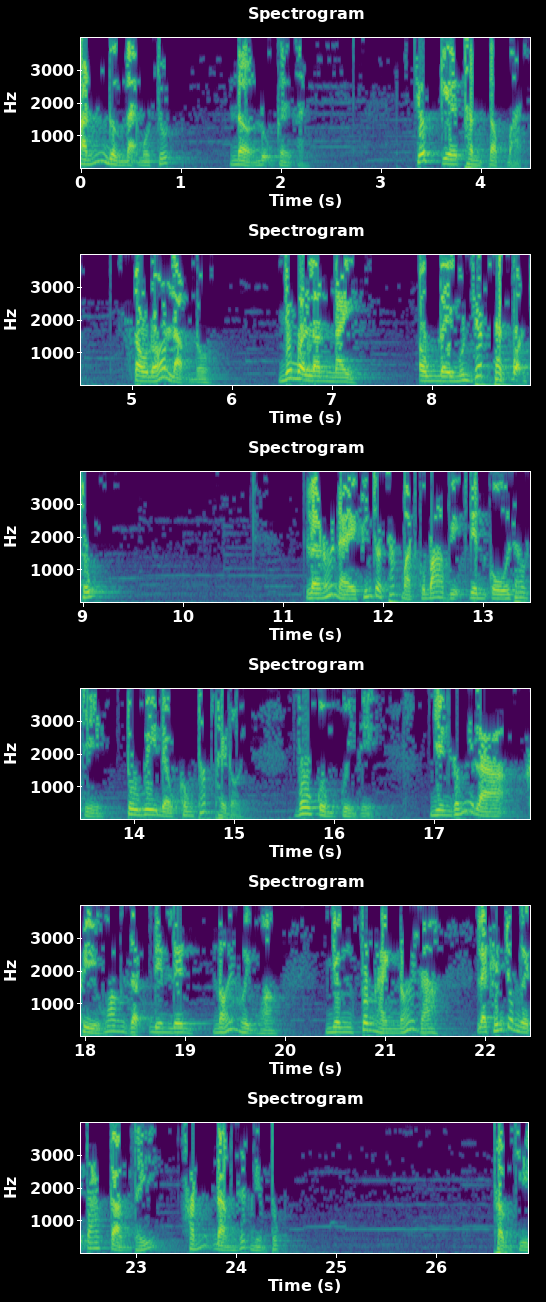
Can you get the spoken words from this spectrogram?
Hắn ngừng lại một chút, Nở nụ cười gần. Trước kia thần tộc bại Sau đó làm nô. Nhưng mà lần này, Ông đây muốn giết sạch bọn chúng. Lời nói này khiến cho sắc mặt của ba vị tiên cô giao trì, Tu vi đều không thấp thay đổi, Vô cùng quỷ dị. Nhìn giống như là khỉ hoang giận điên lên, Nói huỳnh hoàng, Nhưng phương hành nói ra Lại khiến cho người ta cảm thấy Hắn đang rất nghiêm túc. Thậm chí,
